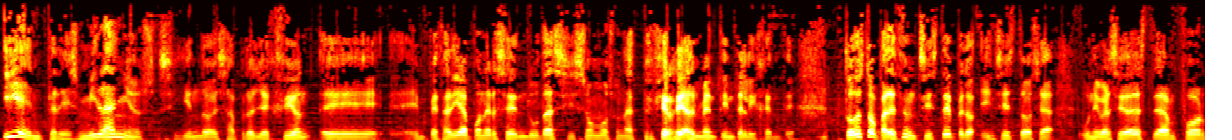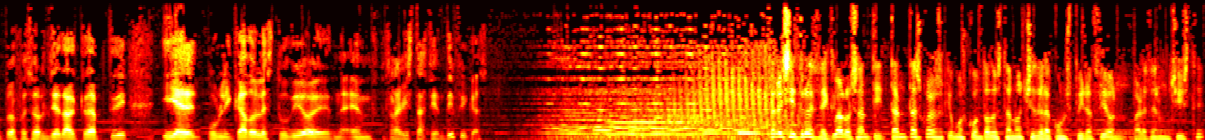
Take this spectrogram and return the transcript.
Y en 3.000 años, siguiendo esa proyección, eh, empezaría a ponerse en duda si somos una especie realmente inteligente. Todo esto parece un chiste, pero insisto, o sea, Universidad de Stanford, profesor Gerald Crabtree, y he publicado el estudio en, en revistas científicas. 3 y 13, claro, Santi, tantas cosas que hemos contado esta noche de la conspiración parecen un chiste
